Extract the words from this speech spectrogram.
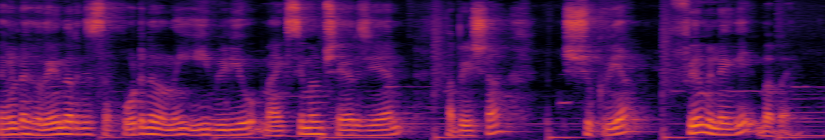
നിങ്ങളുടെ ഹൃദയം നിറഞ്ഞ സപ്പോർട്ടിന് നന്ദി. ഈ വീഡിയോ മാക്സിമം ഷെയർ ചെയ്യാൻ അപേക്ഷ. ശുക്രിയ. ഫിർമില്ലെങ്കിൽ ബൈ ബൈ.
